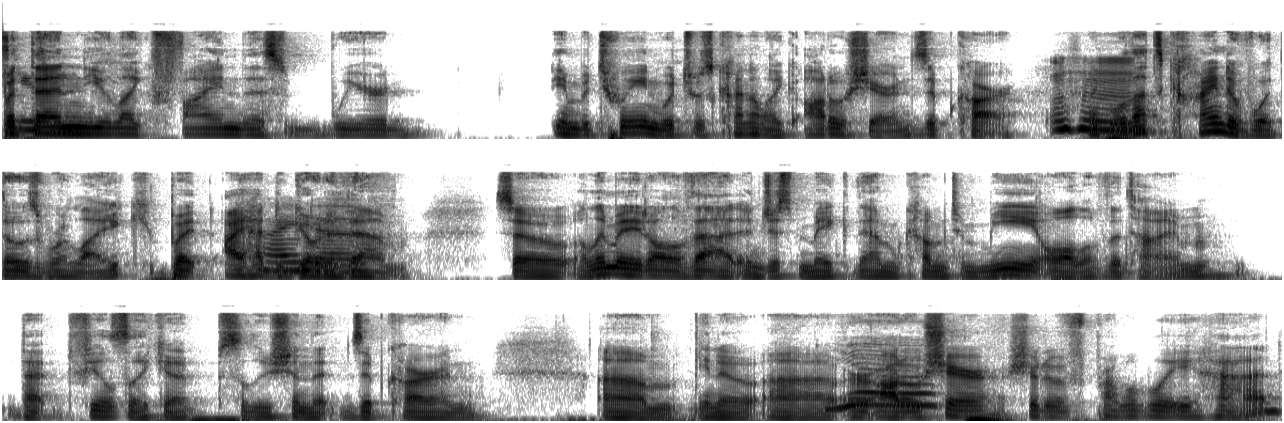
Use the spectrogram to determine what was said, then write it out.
but then you like find this weird in between, which was kind of like AutoShare and Zipcar. Like, well, that's kind of what those were like, but I had to go Kind to them. So eliminate all of that and just make them come to me all of the time. That feels like a solution that Zipcar and um, you know, uh, or Yeah. AutoShare should have probably had.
